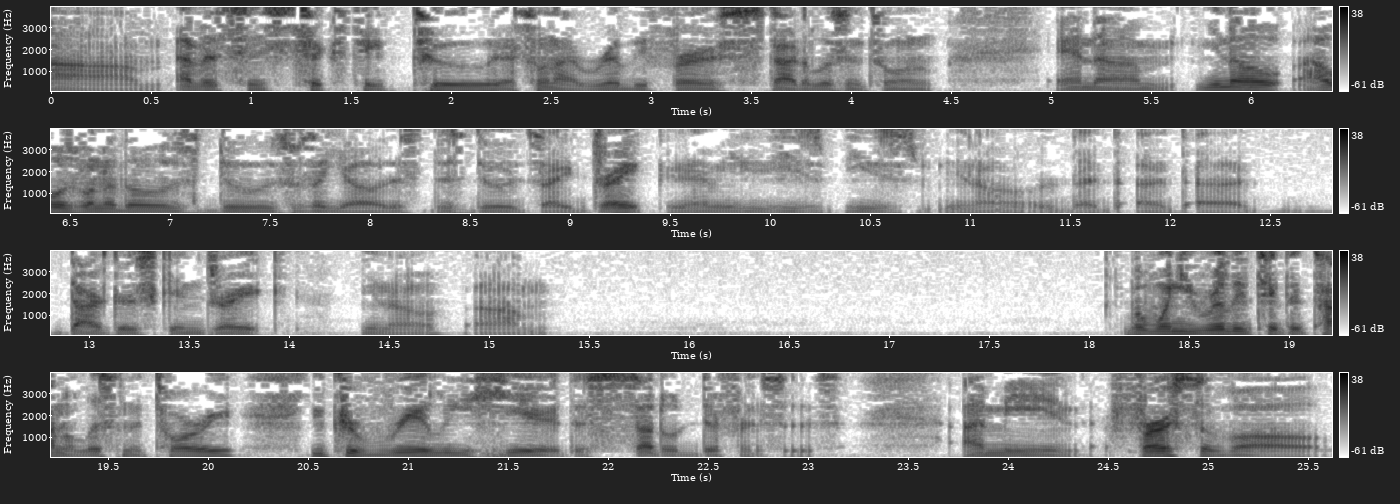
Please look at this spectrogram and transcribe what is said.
Um, ever since Chixtape 2, that's when I really first started listening to him. And um, you know, I was one of those dudes who's like, "Yo, this this dude's like Drake." You know I mean, he's he's you know a, a, a darker skinned Drake. You know, um, but when you really take the time to listen to Tory, you could really hear the subtle differences. I mean, first of all,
